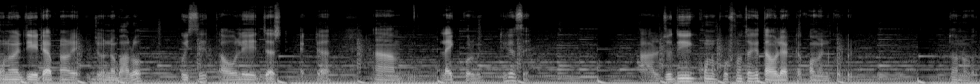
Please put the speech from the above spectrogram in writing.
মনে হয় যে এটা আপনার জন্য ভালো হয়েছে তাহলে জাস্ট একটা লাইক করবেন, ঠিক আছে? আর যদি কোনো প্রশ্ন থাকে, তাহলে একটা কমেন্ট করবেন। ধন্যবাদ।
